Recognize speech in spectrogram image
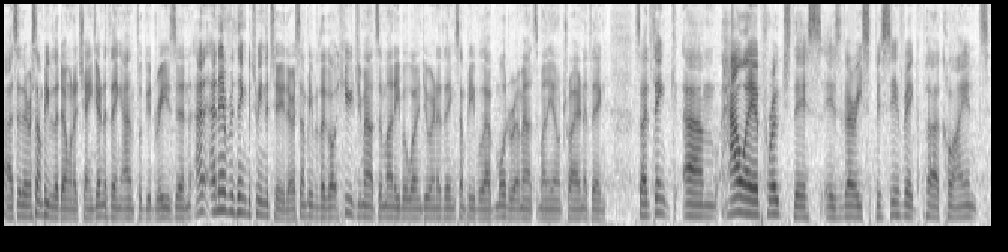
Uh, so there are some people that don't want to change anything, and for good reason, and, and everything between the two. There are some people that got huge amounts of money but won't do anything. Some people have moderate amounts of money and don't try anything. So I think um, how I approach this is very specific per client,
